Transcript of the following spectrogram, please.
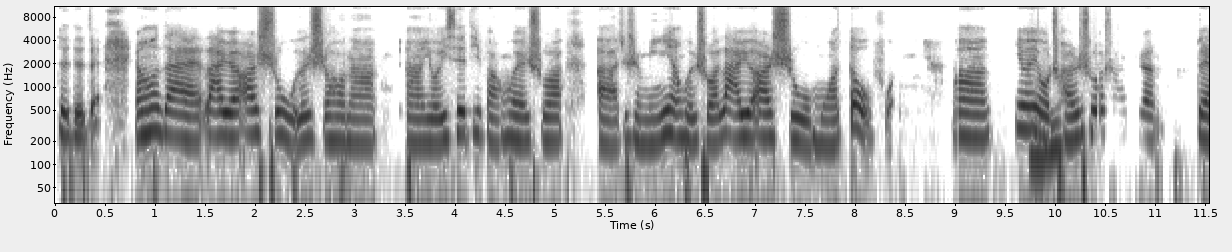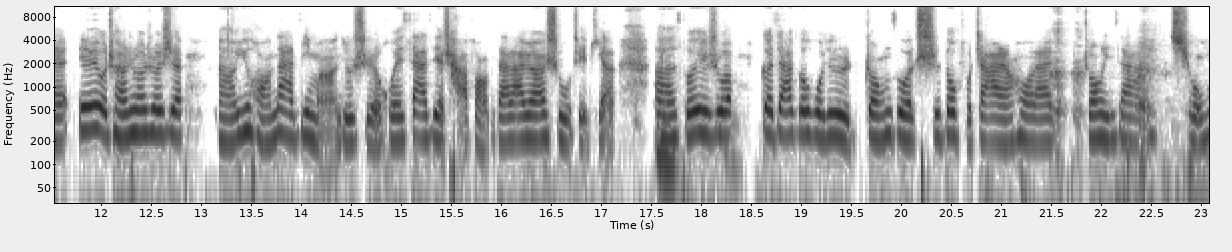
对对对，然后在腊月二十五的时候呢，嗯，有一些地方会说啊，就是民谚会说腊月二十五磨豆腐。啊，因为有传说说是，对，因为有传说说是，啊，玉皇大帝嘛，就是会下界查访，在腊月二十五这天，啊，所以说各家各户就是装作吃豆腐渣，然后来装一下穷，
